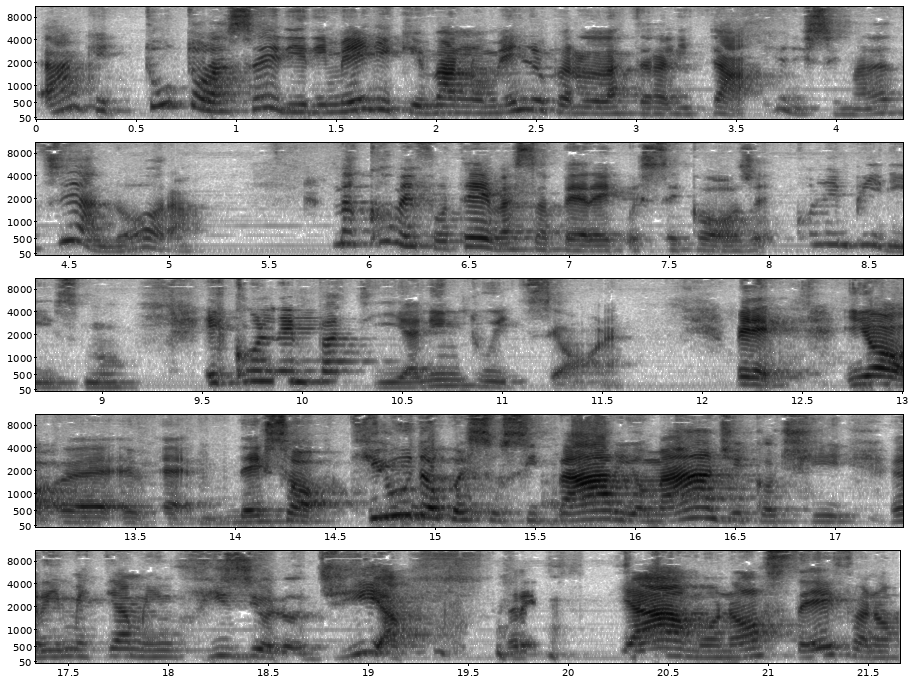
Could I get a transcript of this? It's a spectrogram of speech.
anche tutta una serie di rimedi che vanno meglio per la lateralità. Io dissi, ma la zia allora? Ma come poteva sapere queste cose? Con l'empirismo e con l'empatia, l'intuizione. Bene, io eh, eh, adesso chiudo questo sipario magico, ci rimettiamo in fisiologia, inoltriamo, no Stefano?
